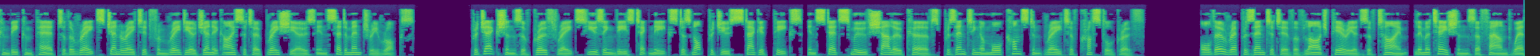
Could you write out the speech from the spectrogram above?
can be compared to the rates generated from radiogenic isotope ratios in sedimentary rocks. Projections of growth rates using these techniques does not produce staggered peaks, instead smooth shallow curves presenting a more constant rate of crustal growth. Although representative of large periods of time, limitations are found where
